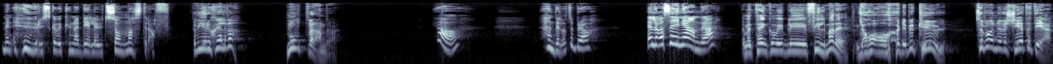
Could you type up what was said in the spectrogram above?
Men hur ska vi kunna dela ut sådana straff? Ja, vi gör det själva. Mot varandra. Ja, det låter bra. Eller vad säger ni andra? Ja, men tänk om vi blir filmade? Ja, det blir kul! Som på universitetet igen.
